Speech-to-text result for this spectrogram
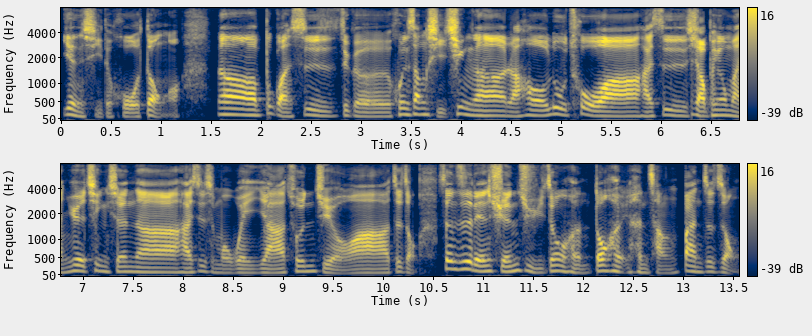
宴席的活动哦。那不管是这个婚丧喜庆啊，然后入错啊，还是小朋友满月庆生啊，还是什么尾牙春酒啊这种，甚至连选举这种很都很很常办这种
